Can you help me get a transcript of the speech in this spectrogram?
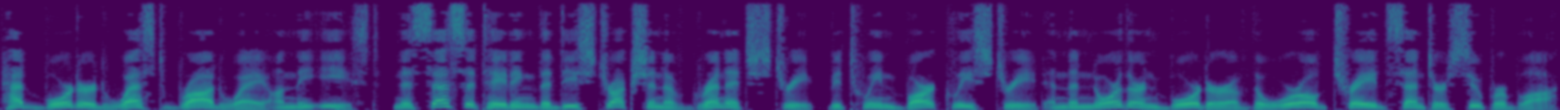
had bordered West Broadway on the east, necessitating the destruction of Greenwich Street between Barclay Street and the northern border of the World Trade Center superblock.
